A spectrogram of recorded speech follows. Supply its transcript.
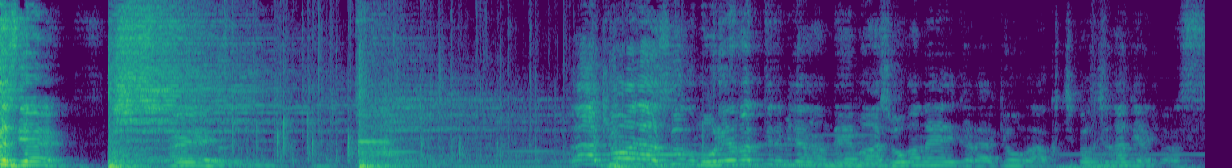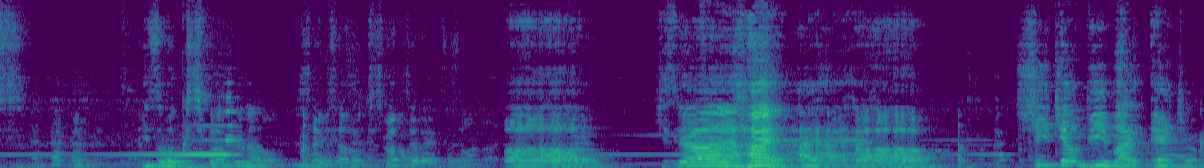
ペスゲーはい。あ今日はなすごく盛り上がってるみたいなんでまあしょうがないから今日は口パクじゃなくやります。いつも口パクなの？久々の口パクじゃないですねああ気づいやはいはいはいはい。She can be my angel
